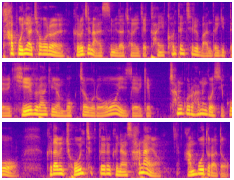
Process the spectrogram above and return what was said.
다 보냐 저거를 그러지는 않습니다. 저는 이제 강의 컨텐츠를 만들기 때문에 기획을 하기 위한 목적으로 이제 이렇게 참고를 하는 것이고 그 다음에 좋은 책들은 그냥 사나요. 안 보더라도.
